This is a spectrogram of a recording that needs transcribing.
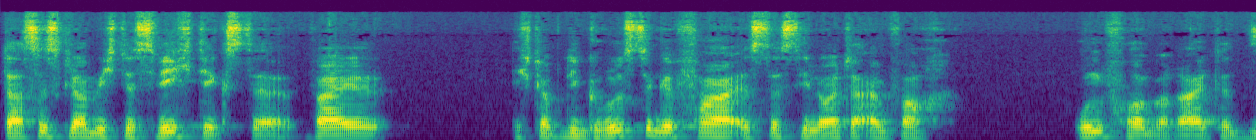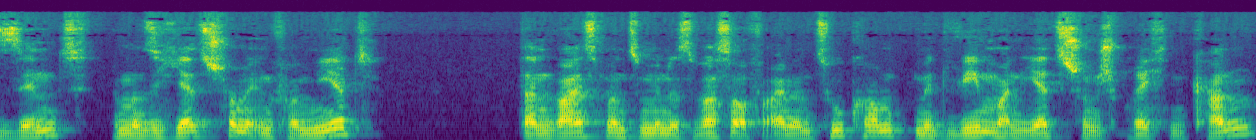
das ist, glaube ich, das Wichtigste, weil ich glaube, die größte Gefahr ist, dass die Leute einfach unvorbereitet sind. Wenn man sich jetzt schon informiert, dann weiß man zumindest, was auf einen zukommt, mit wem man jetzt schon sprechen kann.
